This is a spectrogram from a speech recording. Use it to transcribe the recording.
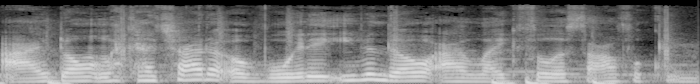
I don't. Like, I try to avoid it, even though I like philosophical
